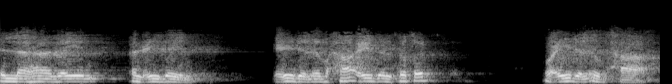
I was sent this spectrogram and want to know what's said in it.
إلا هذين العيدين عيد الإضحى عيد الفطر وعيد الإضحى.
